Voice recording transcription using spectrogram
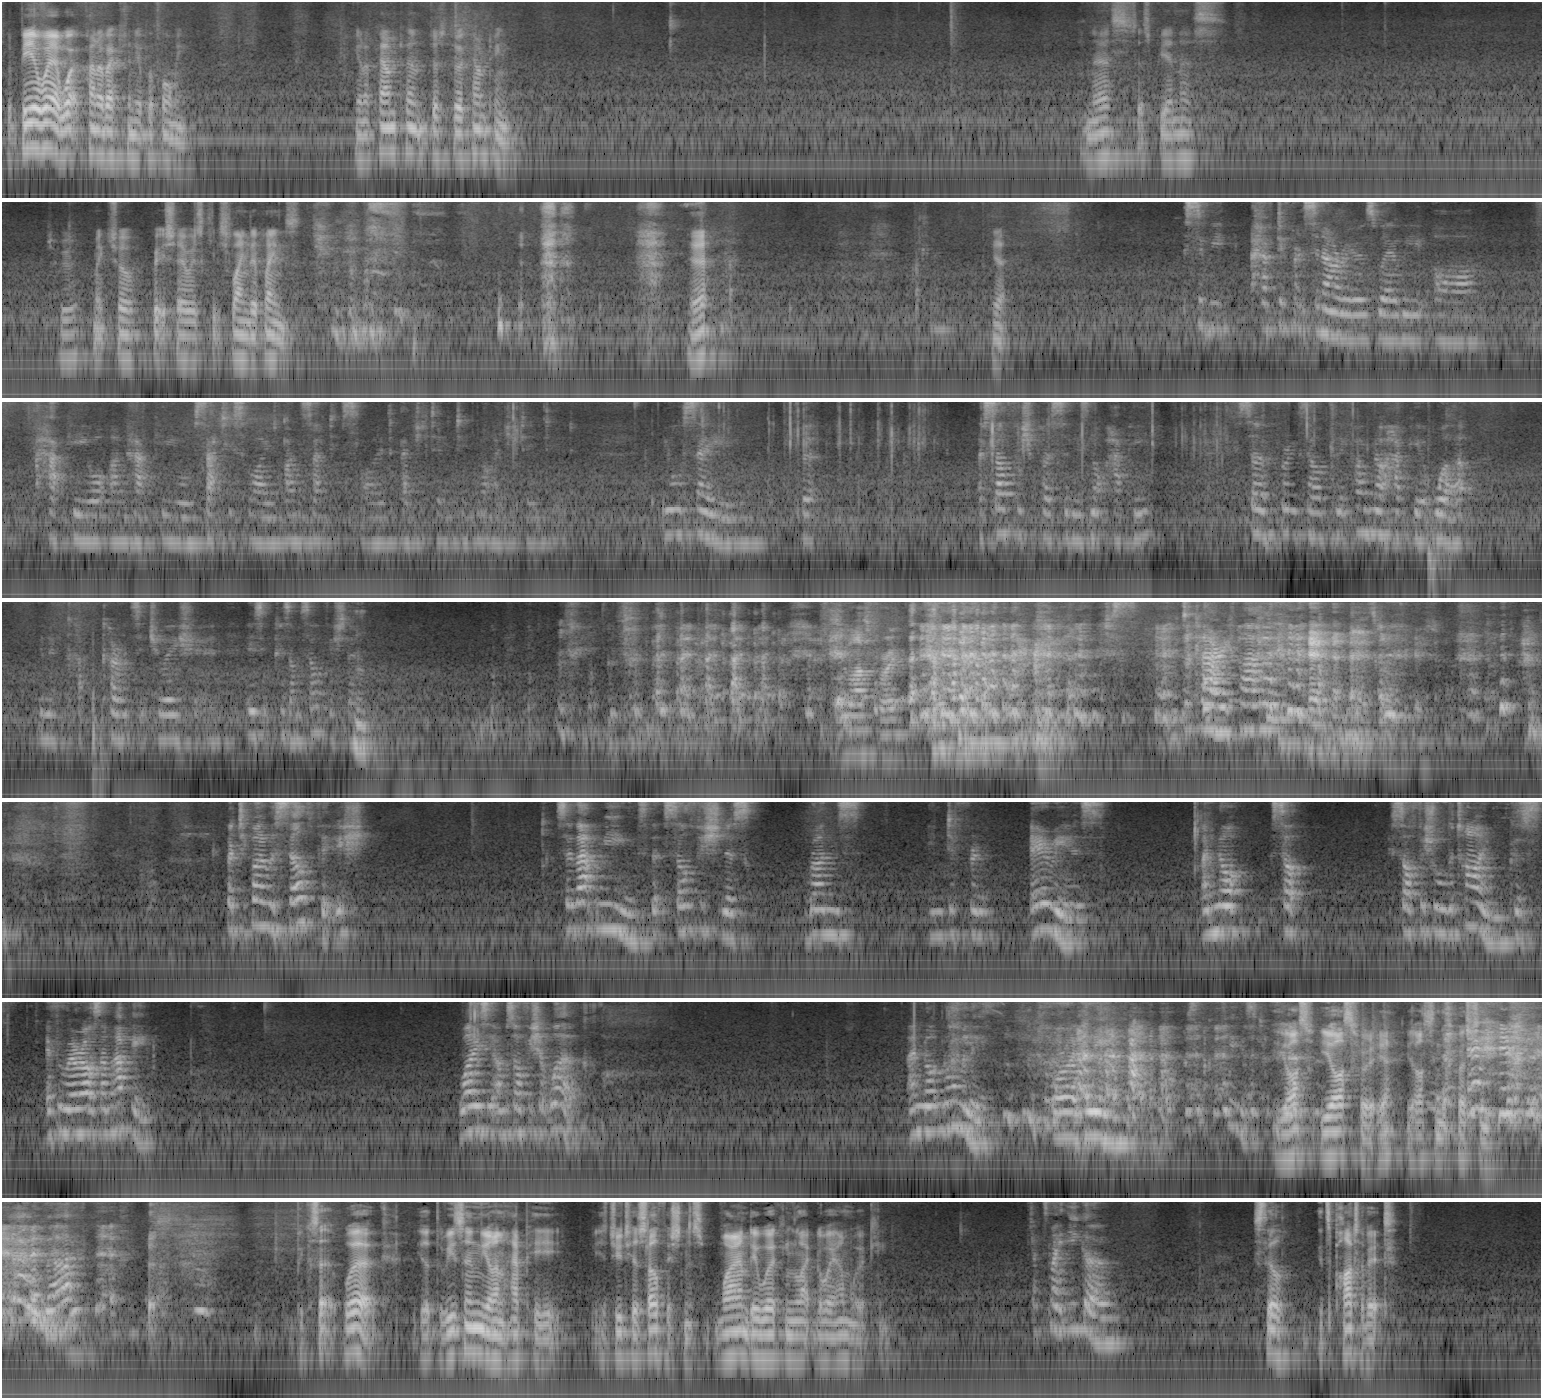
So be aware what kind of action you're performing. You're an accountant, just do accounting. A nurse, just be a nurse. True. Make sure British Airways keeps flying their planes. yeah? Yeah. So we have different scenarios where we are happy or unhappy or satisfied, unsatisfied, agitated, not agitated. You're saying that a selfish person is not happy. So, for example, if I'm not happy at work in a cu- current situation, is it because I'm selfish then? Hmm. We'll ask for it. Just to clarify. it's clarification. But if I was selfish, so that means that selfishness runs in different areas. I'm not sel- selfish all the time because everywhere else I'm happy. Why is it I'm selfish at work? And not normally, or I believe. I'm confused. You asked, you asked for it, yeah? You're asking this question. Because at work, the reason you're unhappy is due to your selfishness. Why aren't they working like the way I'm working? That's my ego. Still, it's part of it.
